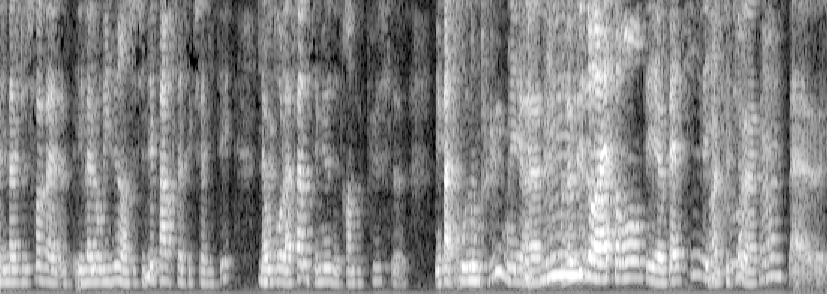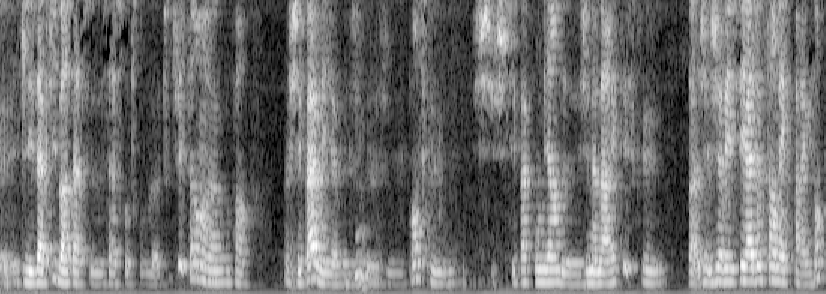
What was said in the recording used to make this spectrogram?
l'image de soi va- est valorisée dans la société Mm. par sa sexualité. Là où pour la femme, c'est mieux d'être un peu plus. Mais pas trop non plus, mais euh, un peu plus dans l'attente et euh, passive. Et Ouais, du coup, clair. euh, Ouais. bah, euh, les applis, ben, ça, se, ça se retrouve tout de suite. Hein. euh, Enfin, je sais pas, mais euh, je, je pense que je, je sais pas combien de. J'ai même arrêté ce que. enfin, J'avais essayé d'adopter un mec par exemple,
